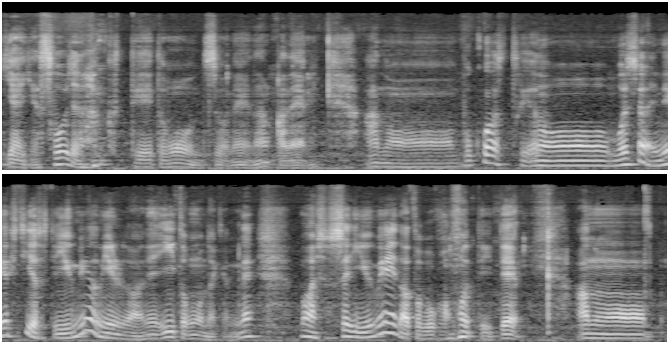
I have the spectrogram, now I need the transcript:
いやいや、そうじゃなくて、と思うんですよね。なんかね、あのー、僕は、あのー、もちろん NFT をって夢を見るのはね、いいと思うんだけどね。まあ、所詮夢だと僕は思っていて、あのー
